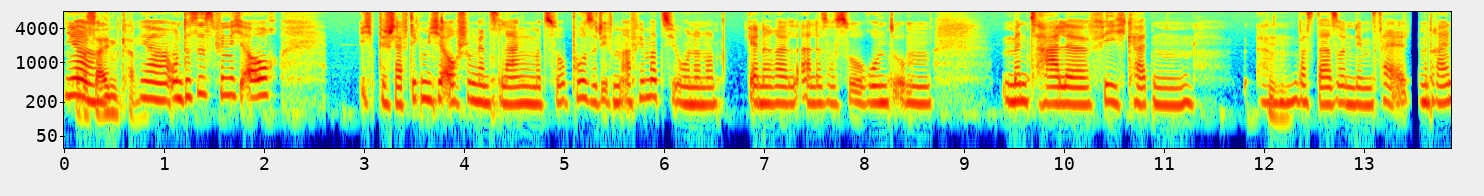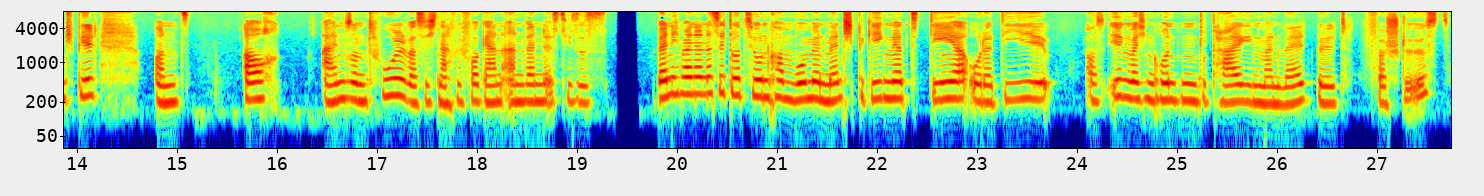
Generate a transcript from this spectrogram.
ja, sein kann. Ja, und das ist, finde ich, auch, ich beschäftige mich ja auch schon ganz lang mit so positiven Affirmationen und generell alles, was so rund um mentale Fähigkeiten, ähm, mhm. was da so in dem Feld mit reinspielt. Und auch ein so ein Tool, was ich nach wie vor gern anwende, ist dieses, wenn ich mal in eine Situation komme, wo mir ein Mensch begegnet, der oder die aus irgendwelchen Gründen total gegen mein Weltbild verstößt,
